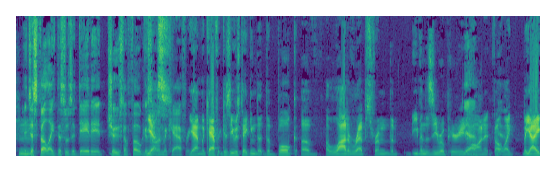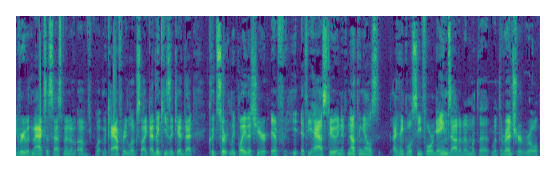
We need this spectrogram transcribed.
Mm-hmm. It just felt like this was a day they had chosen to focus on McCaffrey. Yeah, McCaffrey because he was taking the, the bulk of a lot of reps from the even the zero period Yeah. on. It felt Yeah. like, but yeah, I agree with Mac's assessment of, of what McCaffrey looks like. I think he's a kid that could certainly play this year if he if he has to, and if nothing else, I think we'll see four games out of him with the with the redshirt rule.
